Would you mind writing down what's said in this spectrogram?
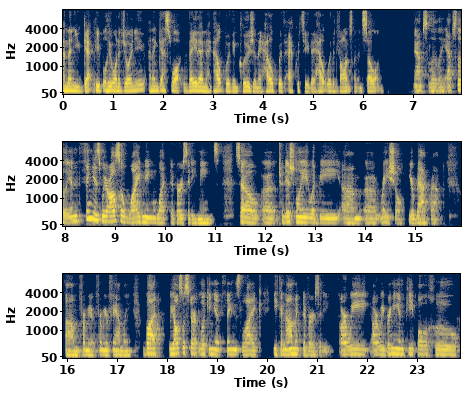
and then you get people who want to join you and then guess what they then help with inclusion they help with equity they help with advancement and so on Absolutely, absolutely. And the thing is, we are also widening what diversity means. So uh, traditionally, it would be um, uh, racial, your background um, from your from your family. But we also start looking at things like economic diversity. Are we are we bringing in people who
